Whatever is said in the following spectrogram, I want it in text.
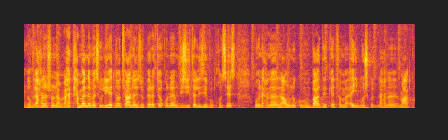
donc إحنا شنو نعمل؟ إحنا تحملنا مسؤولياتنا ودفعنا les opérateurs قلنا لهم digitalisez process ونحن نعاونوكم من بعد كان فما أي مشكل نحن معكم.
